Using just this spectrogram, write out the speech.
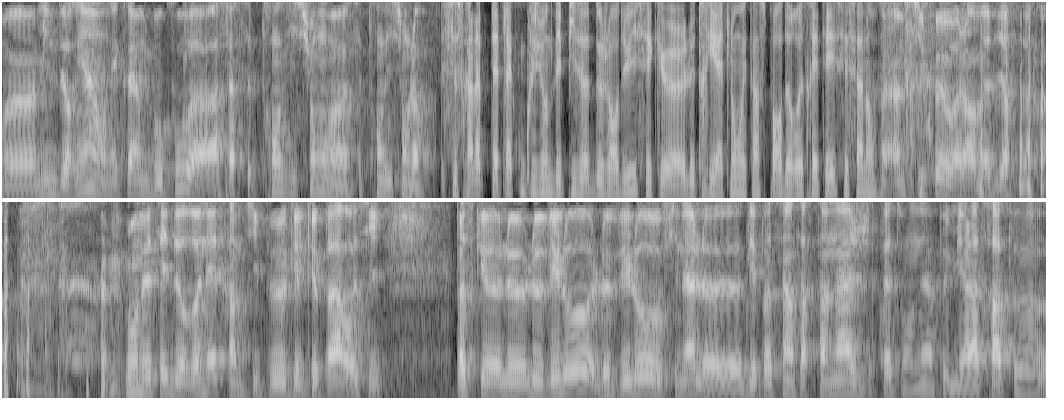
euh, mine de rien, on est quand même beaucoup à, à faire cette transition cette transition là. Ce sera peut-être la conclusion de l'épisode d'aujourd'hui, c'est que le triathlon est un sport de retraité, c'est ça non? Un petit peu voilà, on va dire ça. on essaye de renaître un petit peu quelque part aussi parce que le, le, vélo, le vélo au final euh, dépassé un certain âge, en fait, on est un peu mis à la trappe, euh,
